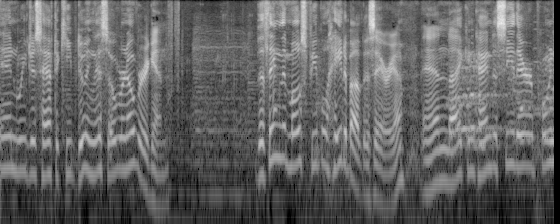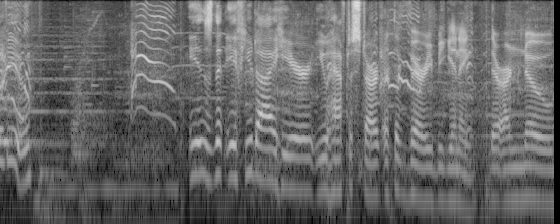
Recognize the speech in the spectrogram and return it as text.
And we just have to keep doing this over and over again. The thing that most people hate about this area, and I can kind of see their point of view, is that if you die here, you have to start at the very beginning. There are no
